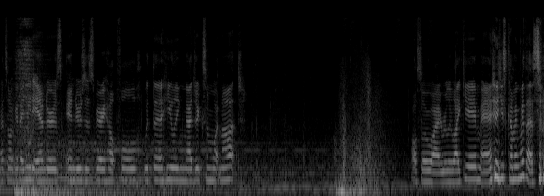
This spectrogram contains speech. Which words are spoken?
That's all good. I need Anders. Anders is very helpful with the healing magics and whatnot. Also, I really like him, and he's coming with us.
